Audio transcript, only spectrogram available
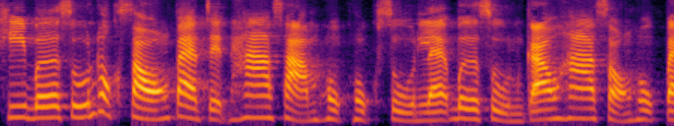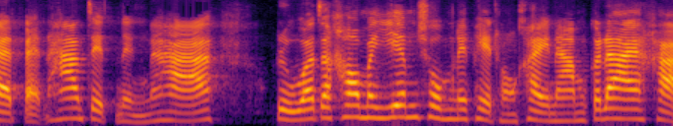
ที่เบอร์ 0628753660 และเบอร์ 0952688571 นะคะ หรือว่าจะเข้ามาเยี่ยมชมในเพจของไข่น้ำก็ได้ค่ะ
